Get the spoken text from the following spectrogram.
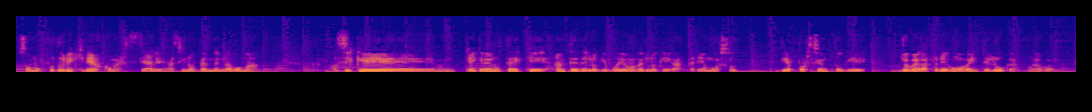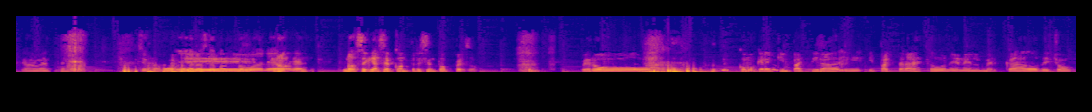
somos futuros ingenieros comerciales, así nos venden la goma. Así que, ¿qué creen ustedes que antes de lo que podríamos ver, lo que gastaríamos esos 10%, que yo me gastaría como 20 lucas, aproximadamente? Yo tampoco, yo no sé cuánto Eh, no, sé qué hacer con 300 pesos. Pero, ¿cómo creen que impactará, impactará esto en el mercado? De hecho,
